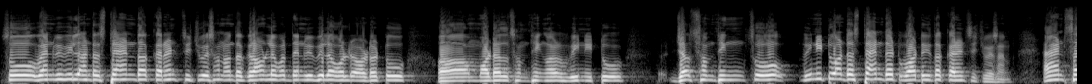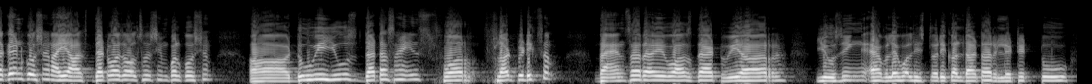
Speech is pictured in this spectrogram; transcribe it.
So when we will understand the current situation on the ground level, then we will order to uh, model something or we need to judge something. So we need to understand that what is the current situation. And second question I asked, that was also a simple question. Uh, do we use data science for flood prediction? The answer I was that we are using available historical data related to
